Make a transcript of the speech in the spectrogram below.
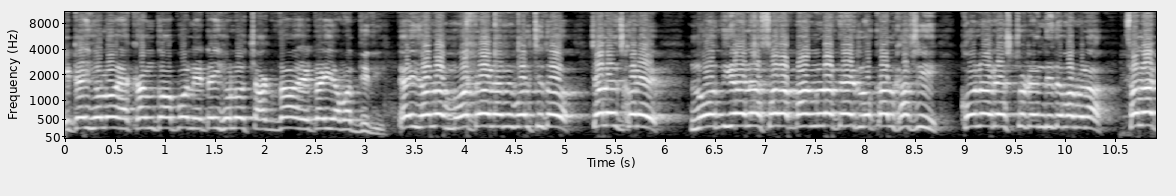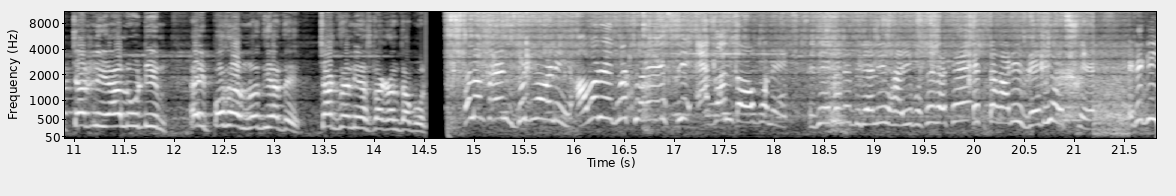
এইটাই হলো একান্ত আপন, এটাই হলো চাকদা, এটাই আমার দিদি। এই হলো মটন আমি বলছি তো চ্যালেঞ্জ করে। নদিয়া না সারা বাংলাতে লোকাল খাসি, কোনো রেস্টুরেন্ট দিতে পারবে না। স্যালাড চাটনি, আলু, ডিম, এই প্রথম নদিয়াতে চাকদা নিয়ে আসলে একান্ত আপন। একবার চলে একান্ত এখানে বিরিয়ানির হাঁড়ি বসে গেছে, একটা হাঁড়ি রেডি হচ্ছে। এটা কি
